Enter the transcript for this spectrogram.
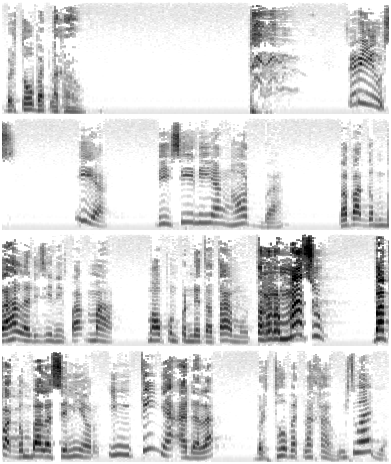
Bertobatlah kau. Serius. Iya. Di sini yang khutbah. Bapak Gembala di sini Pak Mak maupun pendeta tamu. Termasuk Bapak Gembala senior. Intinya adalah bertobatlah kau. Itu aja.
